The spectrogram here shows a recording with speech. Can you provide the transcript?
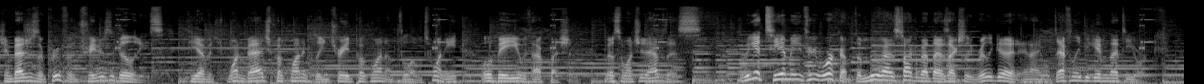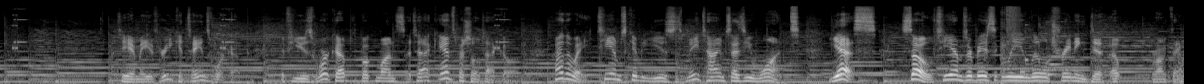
Gym badges are proof of the trainer's abilities. If you have one badge, Pokemon, including trade Pokemon up to level 20, will obey you without question. We also want you to have this. When we get TM83 Workup, the move I was talking about that is actually really good, and I will definitely be giving that to York. TM83 contains Workup. If you use Workup, Pokemon's attack and special attack go up. By the way, TMs can be used as many times as you want. Yes! So, TMs are basically little training di- Oh, wrong thing.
